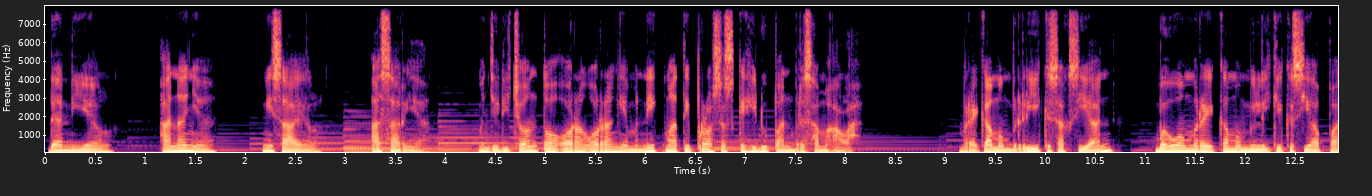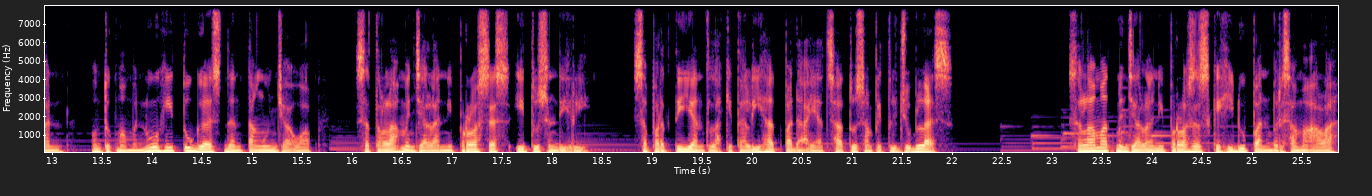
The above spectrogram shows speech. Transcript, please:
Daniel, Hananya, Misael, Asaria menjadi contoh orang-orang yang menikmati proses kehidupan bersama Allah. Mereka memberi kesaksian bahwa mereka memiliki kesiapan untuk memenuhi tugas dan tanggung jawab setelah menjalani proses itu sendiri, seperti yang telah kita lihat pada ayat 1 17. Selamat menjalani proses kehidupan bersama Allah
